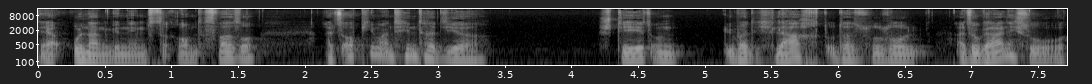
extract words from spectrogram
der unangenehmste Raum. Das war so, als ob jemand hinter dir steht und über dich lacht oder so, so also gar nicht so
